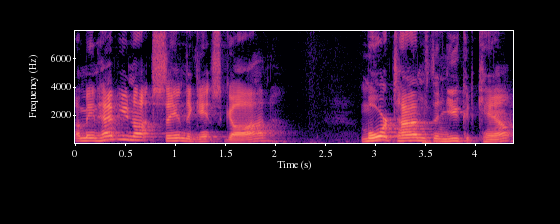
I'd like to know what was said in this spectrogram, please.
I mean, have you not sinned against God more times than you could count?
